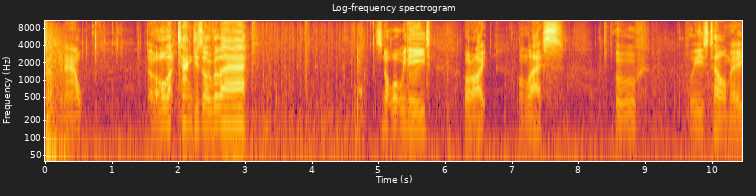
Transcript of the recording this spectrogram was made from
I'm you now. Oh, that tank is over there! It's not what we need. Alright, unless... Ooh, please tell me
